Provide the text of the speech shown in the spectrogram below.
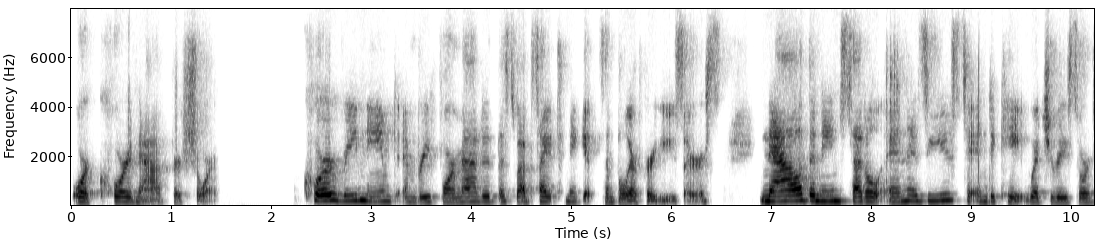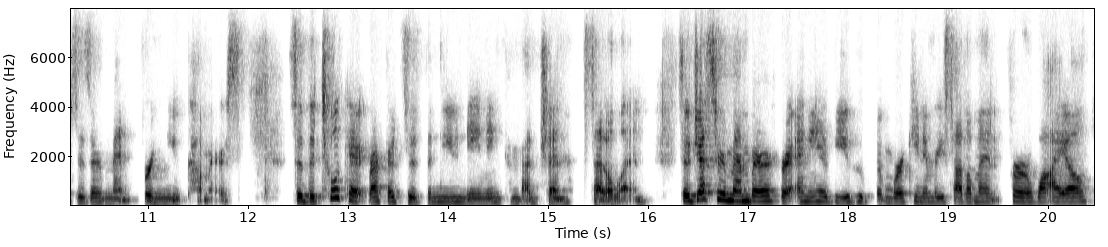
or CORE Nav for short. CORE renamed and reformatted this website to make it simpler for users. Now the name Settle In is used to indicate which resources are meant for newcomers. So the toolkit references the new naming convention, Settle In. So just remember for any of you who've been working in resettlement for a while,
